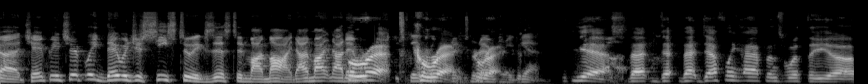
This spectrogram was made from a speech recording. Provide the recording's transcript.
uh, championship league, they would just cease to exist in my mind. I might not Correct, correct, correct. again. Yes, that de- that definitely happens with the uh,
